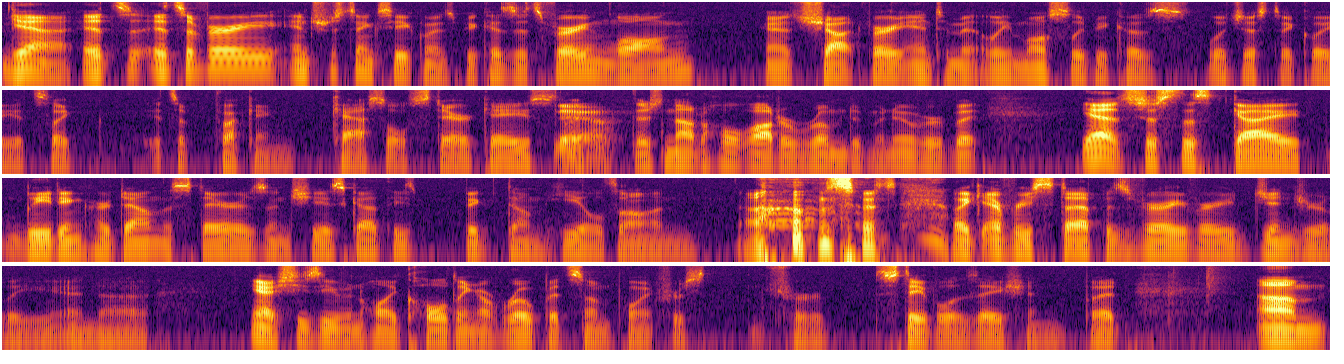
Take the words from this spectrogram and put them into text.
Yeah, it's it's a very interesting sequence because it's very long and it's shot very intimately, mostly because logistically it's like it's a fucking castle staircase. Like, Yeah. there's not a whole lot of room to maneuver, but yeah, it's just this guy leading her down the stairs, and she's got these big dumb heels on. Um, so it's like every step is very very gingerly, and uh, yeah, she's even like holding a rope at some point for for stabilization. But um,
